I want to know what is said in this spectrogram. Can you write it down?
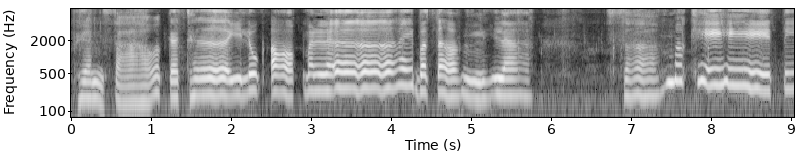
เพื่อนสาวกระเทยลุกออกมาเลยบ่ต้องลีลาสามัคคีตี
